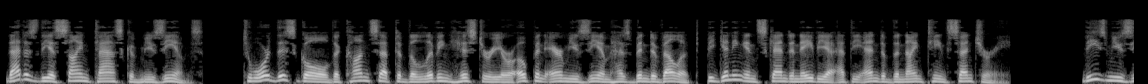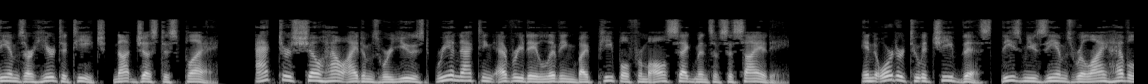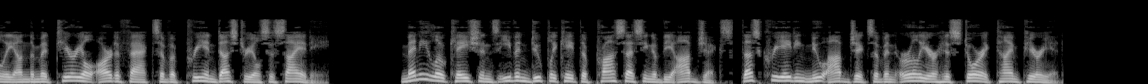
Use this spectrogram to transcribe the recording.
That is the assigned task of museums. Toward this goal the concept of the living history or open-air museum has been developed, beginning in Scandinavia at the end of the 19th century. These museums are here to teach, not just display. Actors show how items were used, reenacting everyday living by people from all segments of society. In order to achieve this, these museums rely heavily on the material artifacts of a pre-industrial society. Many locations even duplicate the processing of the objects, thus creating new objects of an earlier historic time period.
